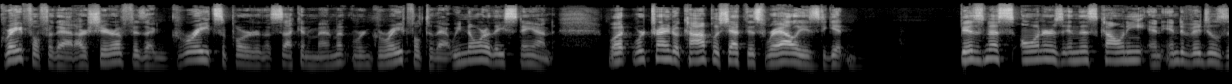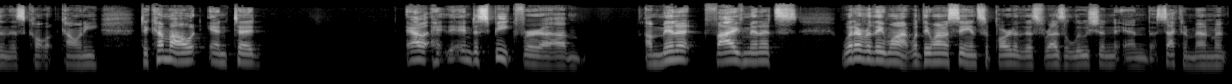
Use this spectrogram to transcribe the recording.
grateful for that. Our sheriff is a great supporter of the Second Amendment. We're grateful to that. We know where they stand. What we're trying to accomplish at this rally is to get business owners in this county and individuals in this co- county to come out and to and to speak for um, a minute, five minutes, whatever they want, what they want to say in support of this resolution and the Second Amendment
